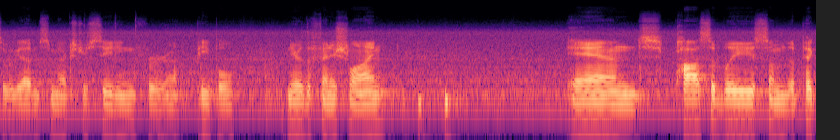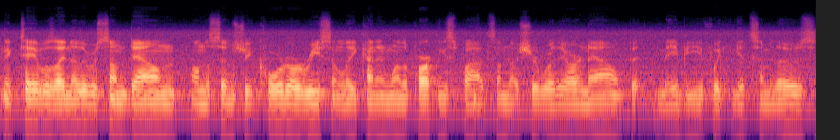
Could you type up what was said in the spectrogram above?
So we got some extra seating for uh, people near the finish line. And possibly some of the picnic tables. I know there was some down on the 7th Street corridor recently, kind of in one of the parking spots. I'm not sure where they are now, but maybe if we can get some of those.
